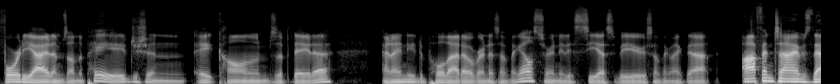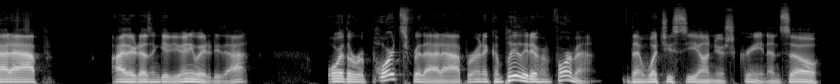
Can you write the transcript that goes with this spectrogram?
40 items on the page and eight columns of data and I need to pull that over into something else or I need a CSV or something like that. Oftentimes that app either doesn't give you any way to do that or the reports for that app are in a completely different format than what you see on your screen. And so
